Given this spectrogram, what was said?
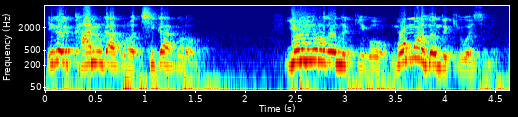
이걸 감각으로 지각으로 영으로도 느끼고 몸으로도 느끼고 있습니다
